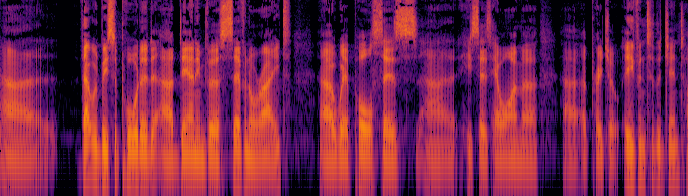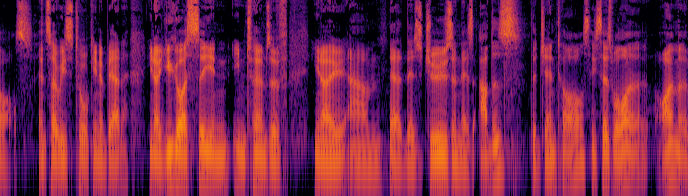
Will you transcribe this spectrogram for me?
uh, that would be supported uh, down in verse 7 or 8, uh, where Paul says, uh, he says, how I'm a, uh, a preacher even to the Gentiles. And so he's talking about, you know, you guys see in, in terms of, you know, um, there's Jews and there's others, the Gentiles. He says, well, I, I'm a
